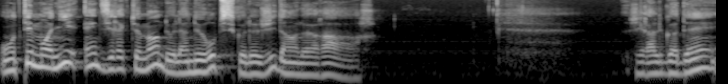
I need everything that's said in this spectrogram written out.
ont témoigné indirectement de la neuropsychologie dans leur art. Gérald Godin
